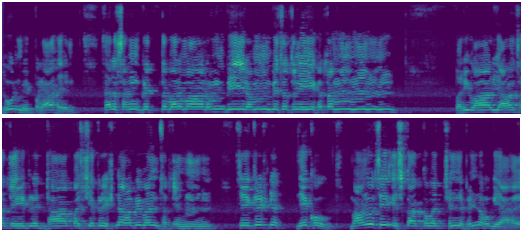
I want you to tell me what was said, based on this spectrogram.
धूल में पड़ा है। सरसंकृत वर्माणम वीरम विशस्नेहतम परिवार या सते गृद्धा पश्य कृष्ण विवंसति। श्री कृष्ण देखो, बाणों से इसका कवच छिन्न भिन्न हो गया है।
